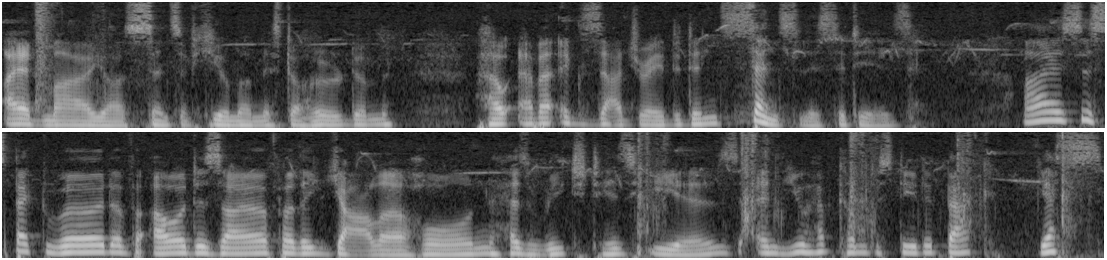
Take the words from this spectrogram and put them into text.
I admire your sense of humor, Mr. Hold'em, however exaggerated and senseless it is. I suspect word of our desire for the Gjallarhorn has reached his ears, and you have come to steal it back, yes?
